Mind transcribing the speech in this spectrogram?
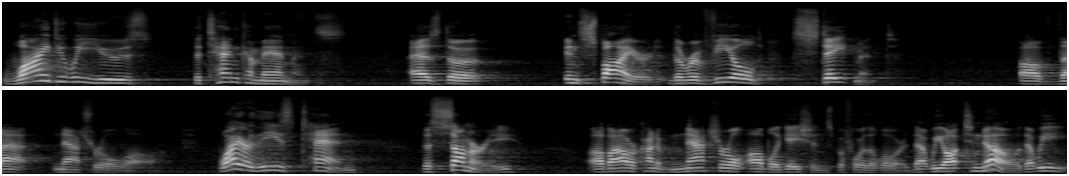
why do we use the Ten Commandments as the inspired, the revealed statement of that natural law? Why are these ten the summary of our kind of natural obligations before the Lord that we ought to know, that we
